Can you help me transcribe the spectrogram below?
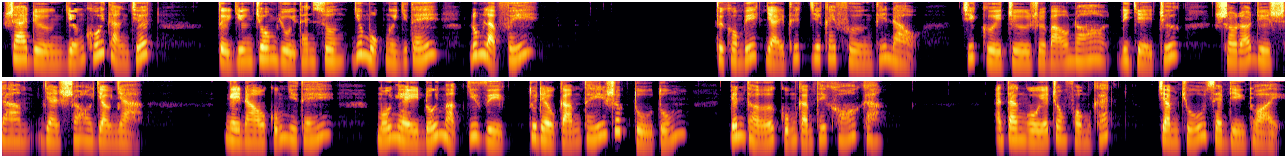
Ra đường dẫn khối thằng chết. Tự dưng chôn vùi thanh xuân với một người như thế Đúng là phí Tôi không biết giải thích với cái Phương thế nào. Chỉ cười trừ rồi bảo nó đi về trước Sau đó đưa Sam và So vào nhà. Ngày nào cũng như thế. Mỗi ngày đối mặt với việc Tôi đều cảm thấy rất tù túng, Đến thở cũng cảm thấy khó khăn. Anh ta ngồi ở trong phòng khách, Chăm chú xem điện thoại.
